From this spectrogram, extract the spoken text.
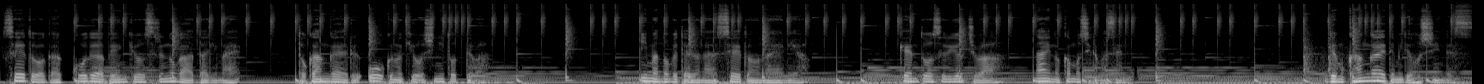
生徒は学校では勉強するのが当たり前と考える多くの教師にとっては今述べたような生徒の悩みは検討する余地はないのかもしれません。でも考えてみてほしいんです。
